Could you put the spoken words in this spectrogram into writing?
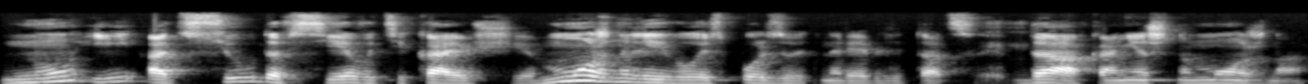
Ну и отсюда все вытекающие. Можно ли его использовать на реабилитации? Да, конечно, можно.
